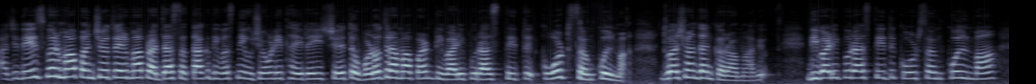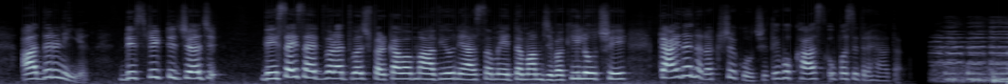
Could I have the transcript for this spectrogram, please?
આજે દેશભરમાં પંચોતેરમાં પ્રજાસત્તાક દિવસની ઉજવણી થઈ રહી છે તો વડોદરામાં પણ દિવાળીપુરા સ્થિત કોર્ટ સંકુલમાં ધ્વજવંદન કરવામાં આવ્યું. દિવાળીપુરા સ્થિત કોર્ટ સંકુલમાં આદરણીય ડિસ્ટ્રિક્ટ જજ દેસાઈ સાહેબ દ્વારા ધ્વજ ફરકાવવામાં આવ્યો અને આ સમયે તમામ જે વકીલો છે, કાયદાના રક્ષકો છે તેઓ ખાસ ઉપસ્થિત રહ્યા હતા.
